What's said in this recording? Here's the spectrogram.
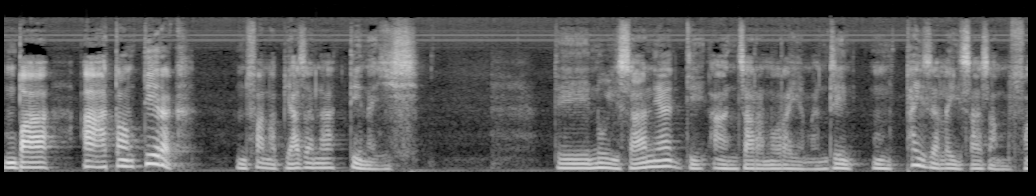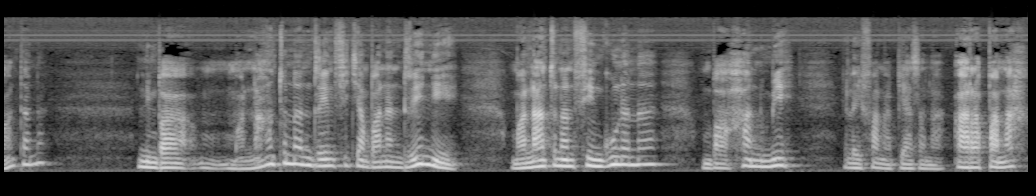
mba ahatanteraka ny fanabiazana tena izy. Dia noho izany dia anjaranao ray aman-dreny mitaiza ilay zaza mivantana ny mba manantona an'ireny fikambanana ireny e! Manantona ny fiangonana mba hanome ilay fanabeazana ara-panahy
